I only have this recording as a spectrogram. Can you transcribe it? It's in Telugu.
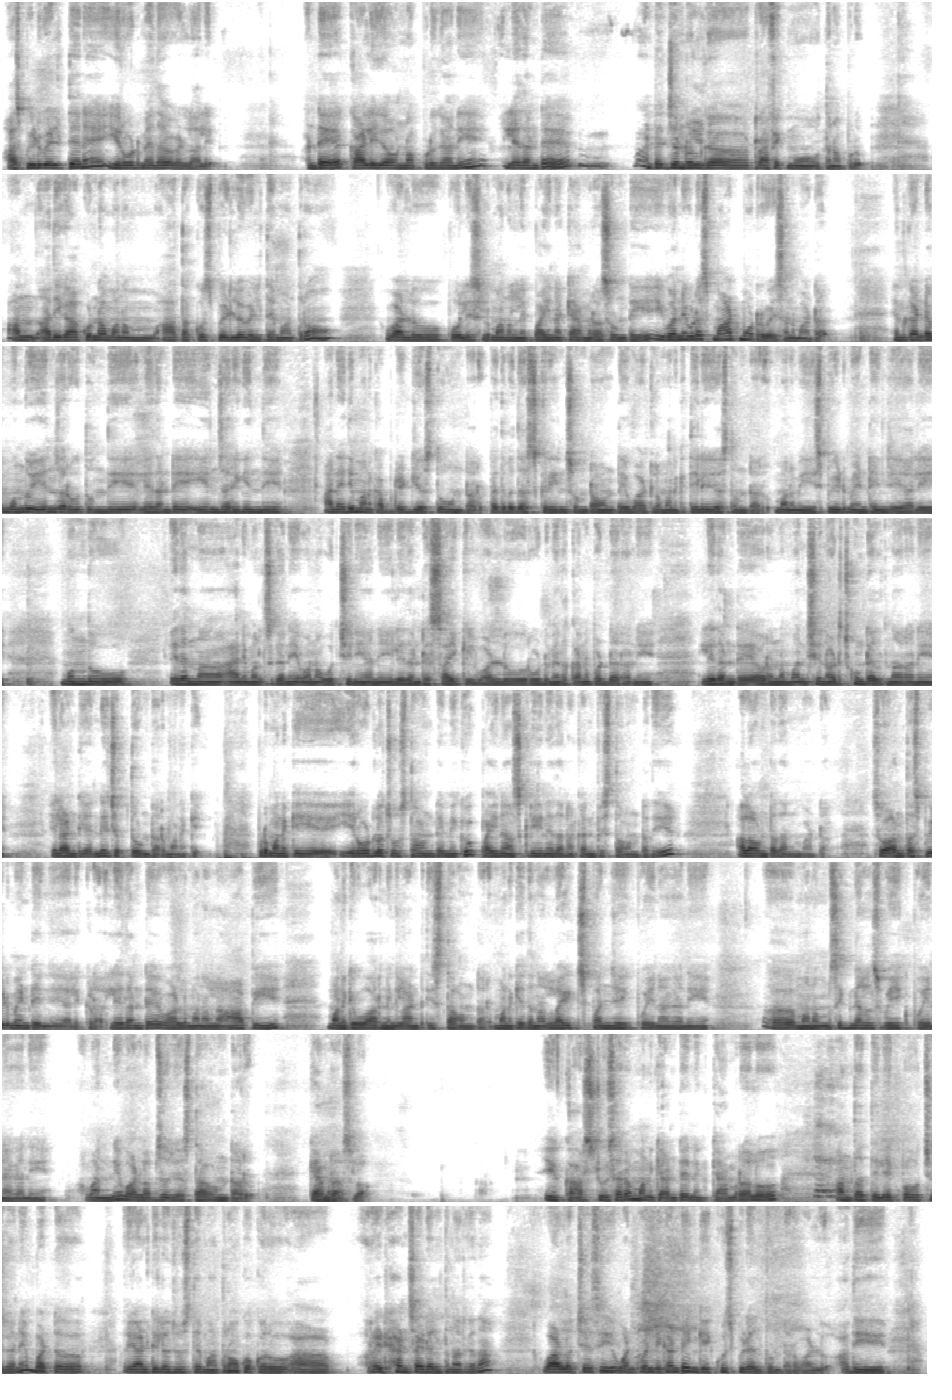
ఆ స్పీడ్ వెళ్తేనే ఈ రోడ్ మీద వెళ్ళాలి. అంటే ఖాళీగా ఉన్నప్పుడు కానీ లేదంటే అంటే జనరల్గా ట్రాఫిక్ మూవ్ అవుతున్నప్పుడు. అది కాకుండా మనం ఆ తక్కువ స్పీడ్లో వెళ్తే మాత్రం వాళ్ళు పోలీసులు మనల్ని పైన కెమెరాస్ ఉంటాయి. ఇవన్నీ కూడా స్మార్ట్ మోటార్ వేస్ అనమాట ఎందుకంటే ముందు ఏం జరుగుతుంది లేదంటే ఏం జరిగింది అనేది మనకు అప్డేట్ చేస్తూ ఉంటారు. పెద్ద పెద్ద స్క్రీన్స్ ఉంటా ఉంటాయి వాటిలో మనకి తెలియజేస్తుంటారు. మనం ఈ స్పీడ్ మెయింటైన్ చేయాలి. ముందు ఏదన్నా యానిమల్స్ కానీ ఏమన్నా వచ్చినాయి అని లేదంటే సైకిల్ వాళ్ళు రోడ్డు మీద కనపడ్డారని లేదంటే ఎవరన్నా మనిషి నడుచుకుంటూ వెళ్తున్నారని ఇలాంటివన్నీ చెప్తూ ఉంటారు మనకి. ఇప్పుడు మనకి ఈ రోడ్లో చూస్తూ ఉంటే మీకు పైన స్క్రీన్ ఏదైనా కనిపిస్తూ ఉంటుంది. అలా ఉంటుంది సో అంత స్పీడ్ మెయింటైన్ చేయాలి ఇక్కడ. లేదంటే వాళ్ళు మనల్ని ఆపి మనకి వార్నింగ్ లాంటిది ఇస్తూ ఉంటారు. మనకి ఏదైనా లైట్స్ పని చేయకపోయినా కానీ మనం సిగ్నల్స్ వేయకపోయినా కానీ అవన్నీ వాళ్ళు అబ్జర్వ్ చేస్తూ ఉంటారు కెమెరాస్లో. ఈ కార్స్ చూసారా? మనకి అంటే నేను కెమెరాలో అంత తెలియకపోవచ్చు కానీ బట్ రియాలిటీలో చూస్తే మాత్రం ఒక్కొక్కరు ఆ రైట్ హ్యాండ్ సైడ్ వెళ్తున్నారు కదా వాళ్ళు వచ్చేసి వన్ ట్వంటీ కంటే ఇంకా ఎక్కువ స్పీడ్ వెళ్తుంటారు వాళ్ళు. అది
